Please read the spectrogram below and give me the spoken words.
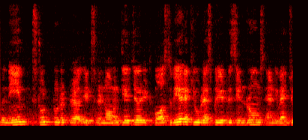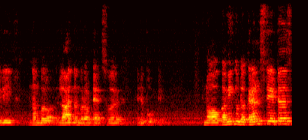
name stood to the, uh, its nomenclature. It caused severe acute respiratory syndromes and eventually number large number of deaths were reported now coming to the current status,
